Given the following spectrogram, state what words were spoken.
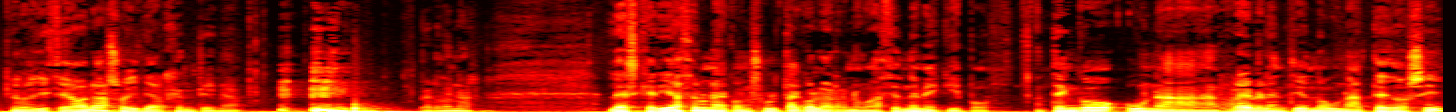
que nos dice, hola, soy de Argentina. Perdonad. Les quería hacer una consulta con la renovación de mi equipo. Tengo una Rebel, entiendo, una T2i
